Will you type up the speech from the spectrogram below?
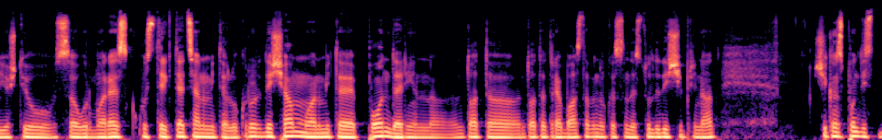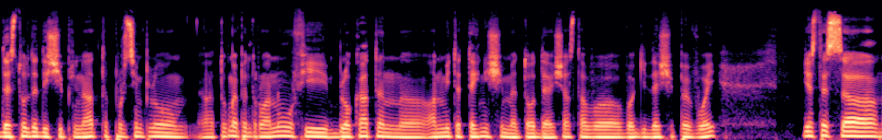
eu știu, să urmăresc cu strictețe anumite lucruri, deși am anumite ponderi în, în, toată, în toată treaba asta, pentru că sunt destul de disciplinat. și când spun destul de disciplinat, pur și simplu, tocmai pentru a nu fi blocat în anumite tehnici și metode, și asta vă, vă ghidez și pe voi, este să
